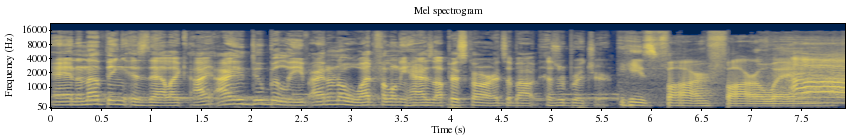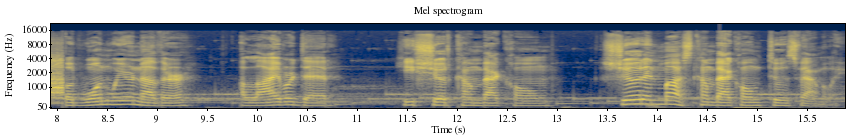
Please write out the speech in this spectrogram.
And another thing is that like I, I do believe I don't know what Filoni has up his cards about Ezra Bridger. He's far, far away. Ah. But one way or another, alive or dead, he should come back home. Should and must come back home to his family.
